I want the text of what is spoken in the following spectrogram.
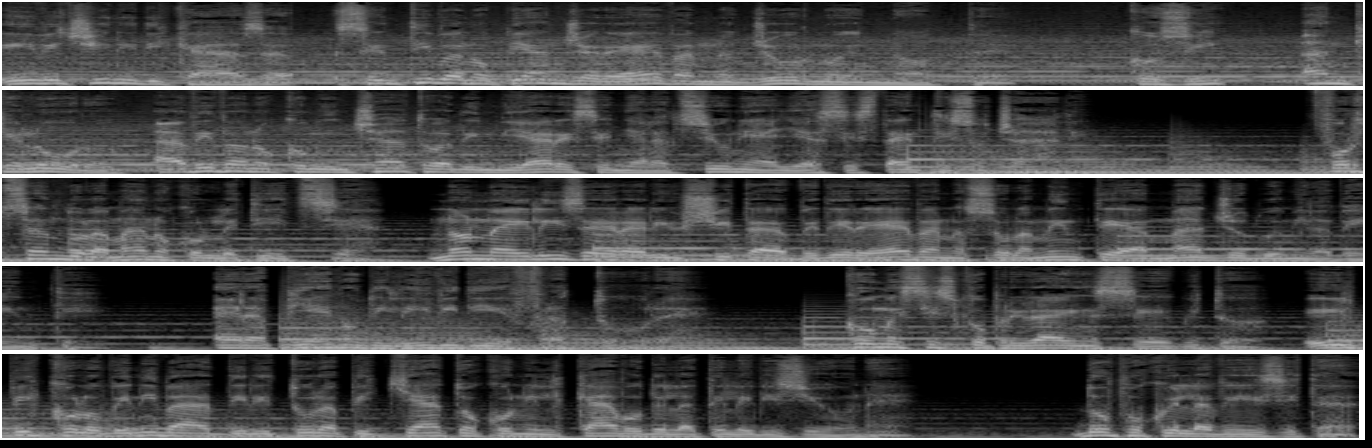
I vicini di casa sentivano piangere Evan giorno e notte. Così anche loro avevano cominciato ad inviare segnalazioni agli assistenti sociali. Forzando la mano con Letizia, nonna Elisa era riuscita a vedere Evan solamente a maggio 2020. Era pieno di lividi e fratture. Come si scoprirà in seguito, il piccolo veniva addirittura picchiato con il cavo della televisione. Dopo quella visita,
